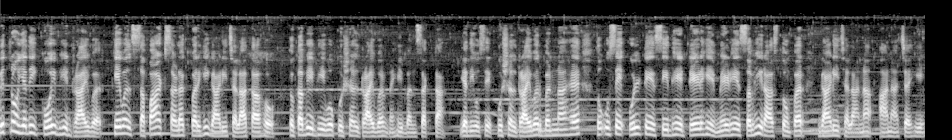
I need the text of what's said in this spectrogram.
मित्रों, यदि कोई भी ड्राइवर केवल सपाट सड़क पर ही गाड़ी चलाता हो तो कभी भी वो कुशल ड्राइवर नहीं बन सकता। यदि उसे कुशल ड्राइवर बनना है तो उसे उल्टे, सीधे, टेढ़े, मेढ़े सभी रास्तों पर गाड़ी चलाना आना चाहिए।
